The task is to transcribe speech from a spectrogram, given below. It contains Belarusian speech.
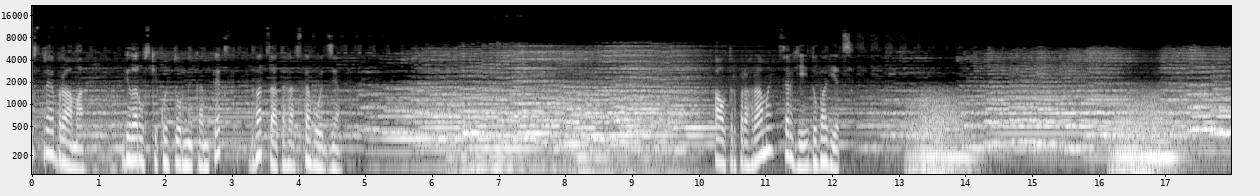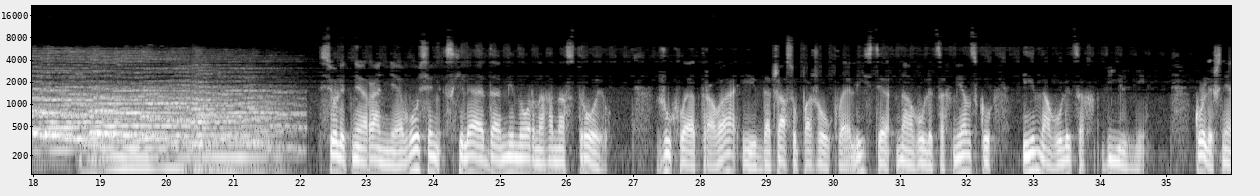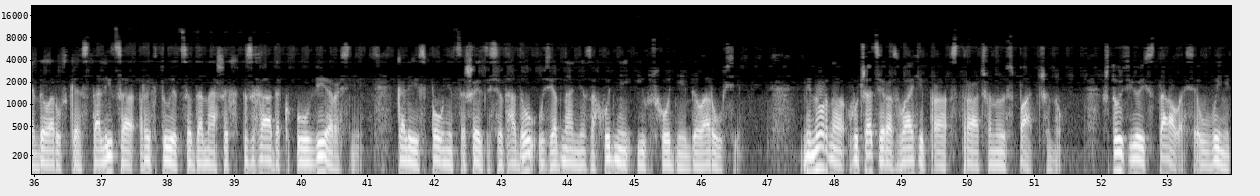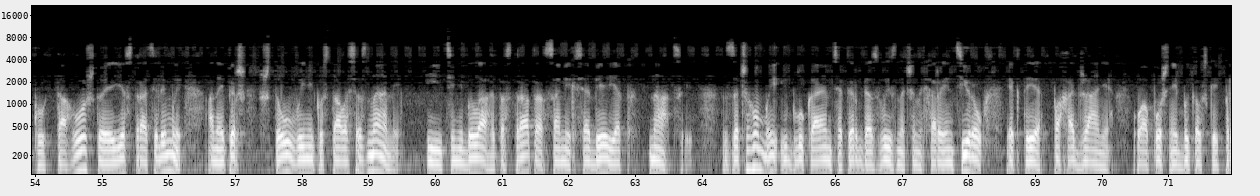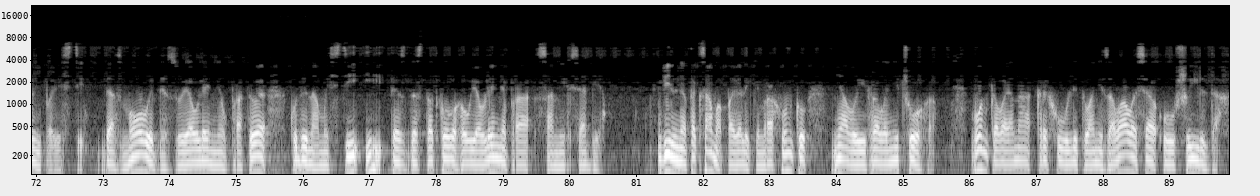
Вострая брама. Беларускі культурны кантэкст 20 стагоддзя. Аўтар праграмы Сергей Дубавец. Сёлетняя ранняя восень схіляе да мінорнага настрою. Жухлая трава і да часу пажоўклае лісце на вуліцах Менску і на вуліцах вільні. Колішняя беларуская сталіца рыхтуецца да нашых згадак у верасні, калі исполніцца 60 гадоў уз'яднання заходняй і ўсходняй Беларусі. Мінорна гучаць і развагі пра страчаную спадчыну. Што з ёй сталася ў выніку таго, што яе страцілі мы, а найперш, што ў выніку сталася з намі, і ці не была гэта страта саміх сябе як нацыі? З-за чаго мы і блукаем цяпер без вызначаных арыенціраў, як тыя пахаджане у апошняй быкаўскай прыпавесці, без мовы, без уяўленняў пра тое, куды нам ісці і без дастатковага ўяўлення пра саміх сябе. Вільня таксама па вялікім рахунку не выйграла нічога. Вонкава яна крыху літуанізавалася ў шыльдах,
